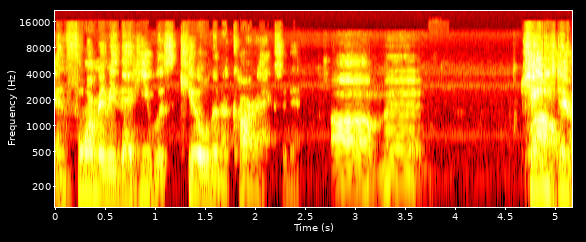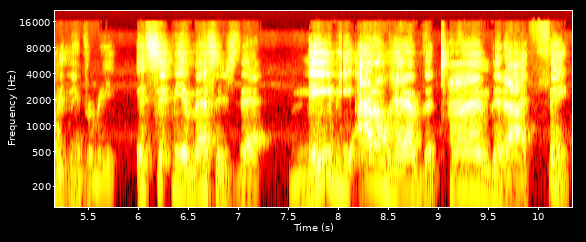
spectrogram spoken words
informing me that he was killed in a car accident. Oh man. Changed wow. everything for me. It sent me a message that maybe I don't have the time that I think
